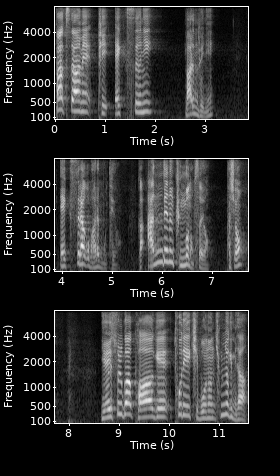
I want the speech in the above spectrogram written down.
박스 다음에 P, X니 말은 되니? X라고 말은 못해요. 그러니까 안 되는 근거는 없어요. 다시요. 예술과 과학의 토대의 기본은 협력입니다.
